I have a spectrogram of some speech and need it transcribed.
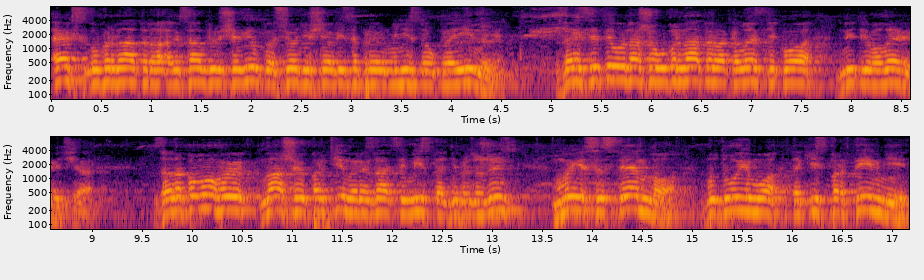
екс-губернатора Олександра Юрійовича Вілкова, сьогоднішнього віце-прем'єр-міністра України, за ініціативою нашого губернатора Колеснікова Дмитрія Валерійовича, за допомогою нашої партійної організації міста Дніпродзержинськ, ми системно будуємо такі спортивні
